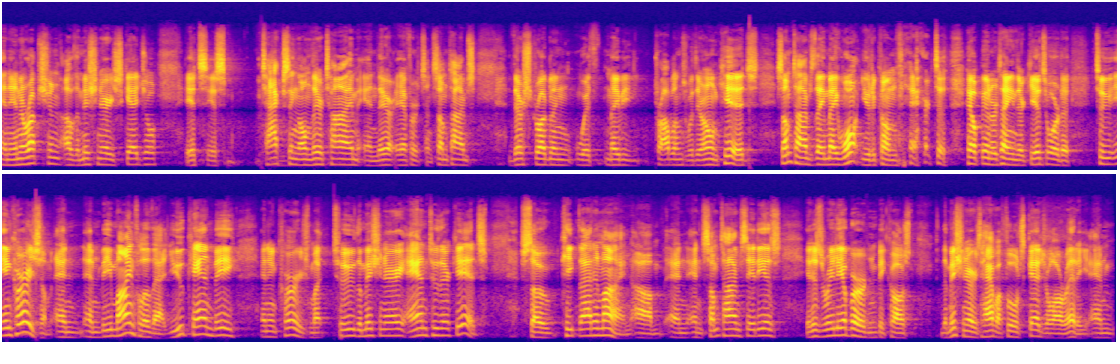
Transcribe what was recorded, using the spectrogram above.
an interruption of the missionary schedule. It's, it's taxing on their time and their efforts, and sometimes they're struggling with maybe problems with their own kids. Sometimes they may want you to come there to help entertain their kids or to to encourage them and, and be mindful of that. You can be an encouragement to the missionary and to their kids. So keep that in mind. Um, and, and sometimes it is, it is really a burden because the missionaries have a full schedule already and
